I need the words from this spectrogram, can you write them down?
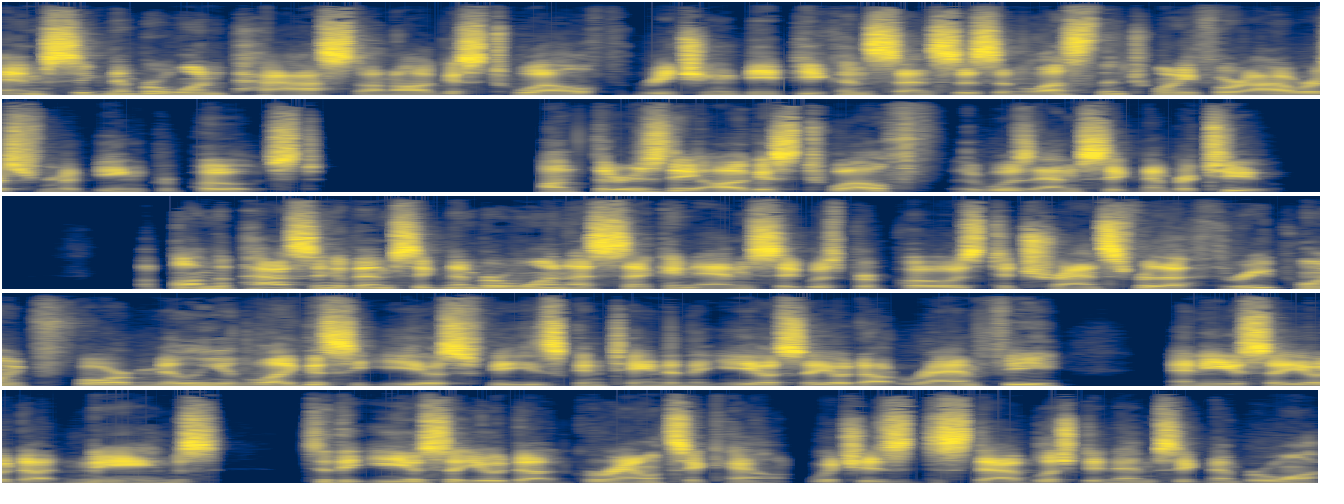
MSIG number 1 passed on August 12th, reaching BP consensus in less than 24 hours from it being proposed. On Thursday, August 12th, it was MSIG number 2. Upon the passing of MSIG number 1, a second MSIG was proposed to transfer the 3.4 million legacy EOS fees contained in the EOSIO.RAM fee and EOSIO.names to the EOSIO.grants account, which is established in MSIG number 1.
